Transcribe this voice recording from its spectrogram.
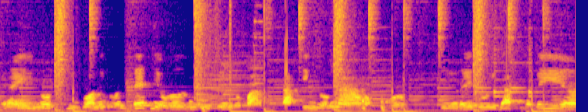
cái này, nó liên quan đến cái phần test nhiều hơn để cho các bạn đặt cái ngưỡng nào nó phù hợp. Thì ở đây tôi đặt cái ờ,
